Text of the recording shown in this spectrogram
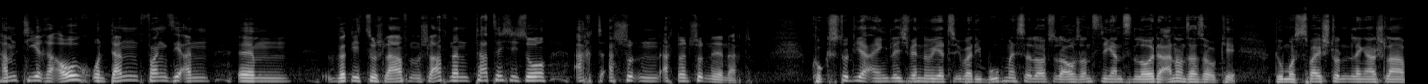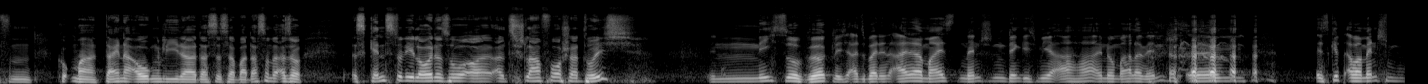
haben Tiere auch. Und dann fangen sie an, ähm, wirklich zu schlafen und schlafen dann tatsächlich so acht, acht Stunden, acht, neun Stunden in der Nacht. Guckst du dir eigentlich, wenn du jetzt über die Buchmesse läufst oder auch sonst die ganzen Leute an und sagst, okay, du musst zwei Stunden länger schlafen, guck mal, deine Augenlider, das ist aber das und das. Also scannst du die Leute so äh, als Schlafforscher durch? Nicht so wirklich. Also bei den allermeisten Menschen denke ich mir, aha, ein normaler Mensch. ähm, es gibt aber Menschen,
